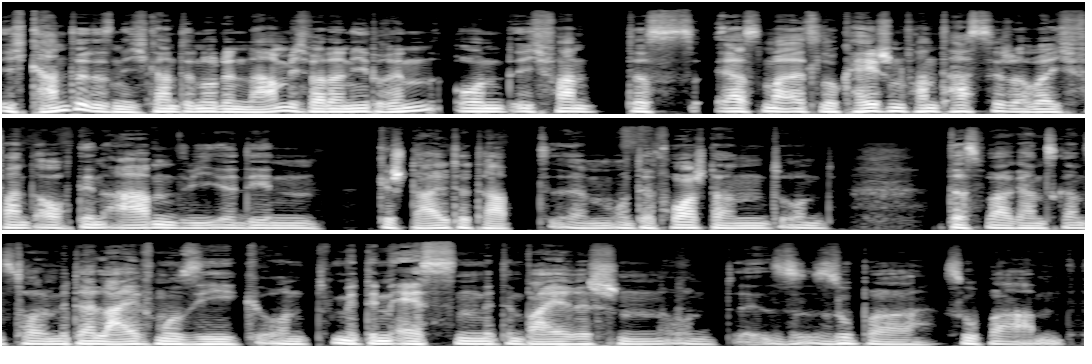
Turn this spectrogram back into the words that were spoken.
ich kannte das nicht, ich kannte nur den Namen, ich war da nie drin. Und ich fand das erstmal als Location fantastisch, aber ich fand auch den Abend, wie ihr den gestaltet habt ähm, und der Vorstand und das war ganz, ganz toll mit der Live-Musik und mit dem Essen, mit dem Bayerischen und äh, super, super Abend.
